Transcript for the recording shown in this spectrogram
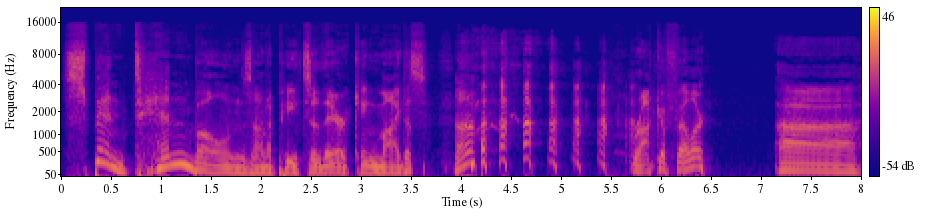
Spend 10 bones on a pizza there, King Midas. Huh? Rockefeller? Uh,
